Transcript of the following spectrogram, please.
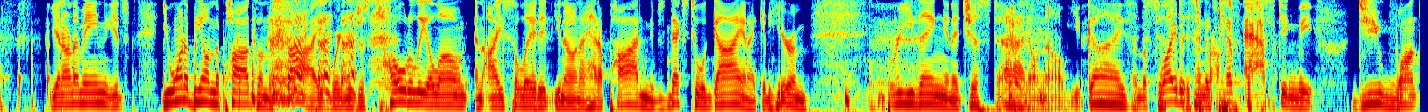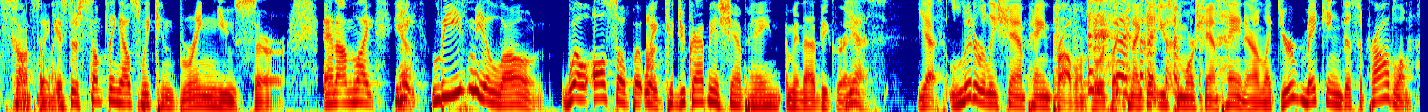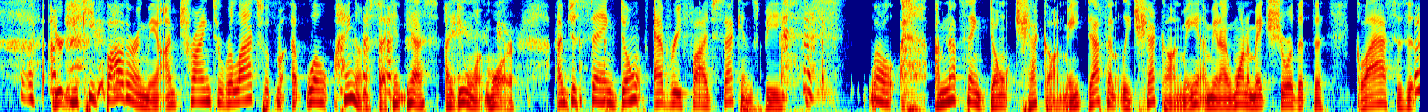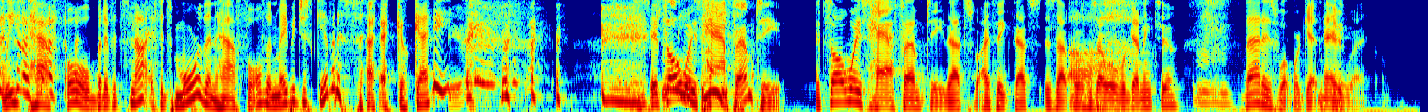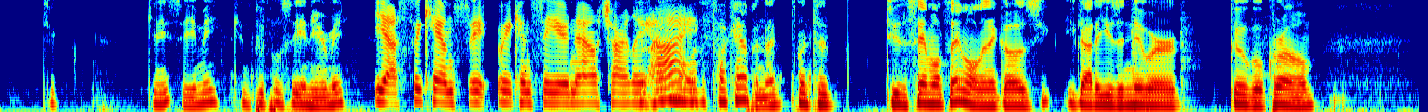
You know what I mean? It's you want to be on the pods on the side where you're just totally alone and isolated. You know, and I had a pod and it was next to a guy and I could hear him breathing, and it just I don't know, you guys. And the it's just, flight it's attendant kept It's- asking me, "Do you want something? Constantly. Is there something else we can bring you, sir?" And I'm like, "Hey, Yeah. leave me alone." Well, also, but wait, could you grab me a champagne? I mean, that'd be great. Yes. Yes, literally champagne problems where it's like, can I get you some more champagne? And I'm like, you're making this a problem. You're, you keep bothering me. I'm trying to relax with my. uh, Well, hang on a second. Yes, I do want more. I'm just saying, don't every five seconds be. Well, I'm not saying don't check on me. Definitely check on me. I mean, I want to make sure that the glass is at least half full. But if it's not, if it's more than half full, then maybe just give it a sec, okay? it's always half empty. It's always half empty. That's I think that's is that what, is that what we're getting to? That is what we're getting to. Anyway, Can you see me? Can people see and hear me? Yes, we can see we can see you now, Charlie. I don't know Hi. what the fuck happened. I went to do the same old, same old, and it goes, you, you got to use a newer Google Chrome.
